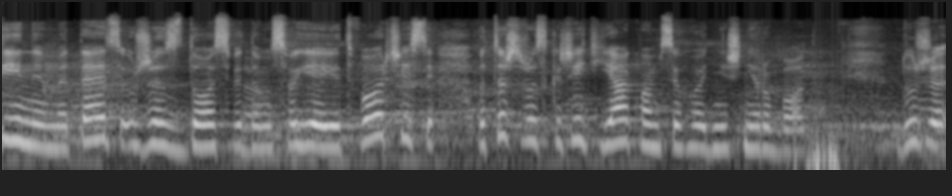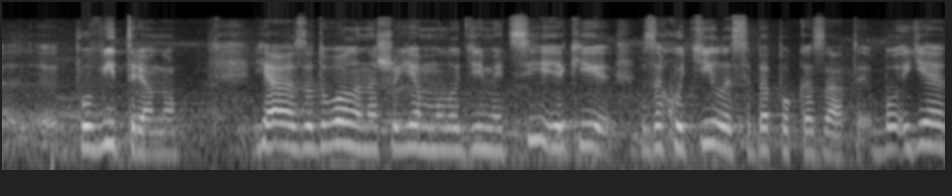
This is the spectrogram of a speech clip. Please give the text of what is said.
Професійний митець уже з досвідом своєї творчості. Отож, розкажіть, як вам сьогоднішні роботи? дуже е, повітряно. Я задоволена, що є молоді митці, які захотіли себе показати. Бо є,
